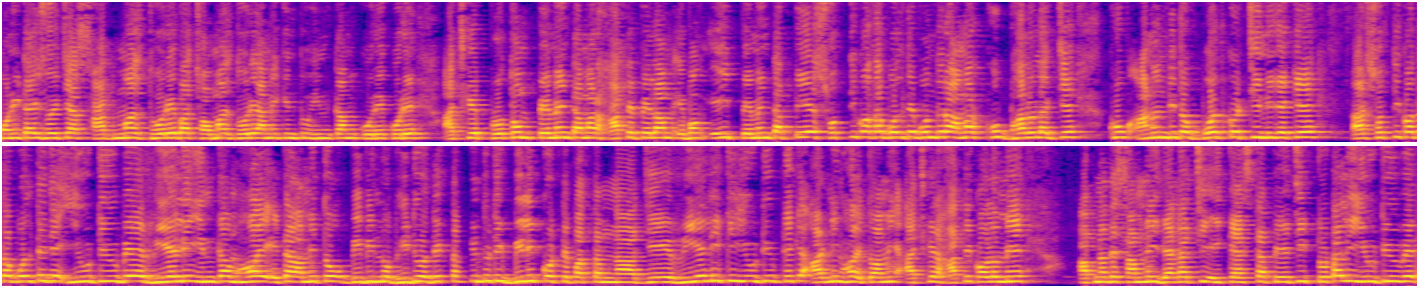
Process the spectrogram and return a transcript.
মনিটাইজ হয়েছে আর সাত মাস ধরে বা ছ মাস ধরে আমি কিন্তু ইনকাম করে করে আজকে প্রথম পেমেন্ট আমার হাতে পেলাম এবং এই পেমেন্টটা পেয়ে সত্যি কথা বলতে বন্ধুরা আমার খুব ভালো লাগছে, খুব আনন্দিত বোধ করছি নিজেকে। আর সত্যি কথা বলতে যে ইউটিউবে রিয়েলি ইনকাম হয়, এটা আমি তো বিভিন্ন ভিডিও দেখতাম কিন্তু ঠিক বিলিভ করতে পারতাম না যে রিয়েলি কি ইউটিউব থেকে আর্নিং হয়। তো আমি আজকের হাতে কলমে আপনাদের সামনেই দেখাচ্ছি, এই ক্যাশটা পেয়েছি। টোটালি ইউটিউবের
